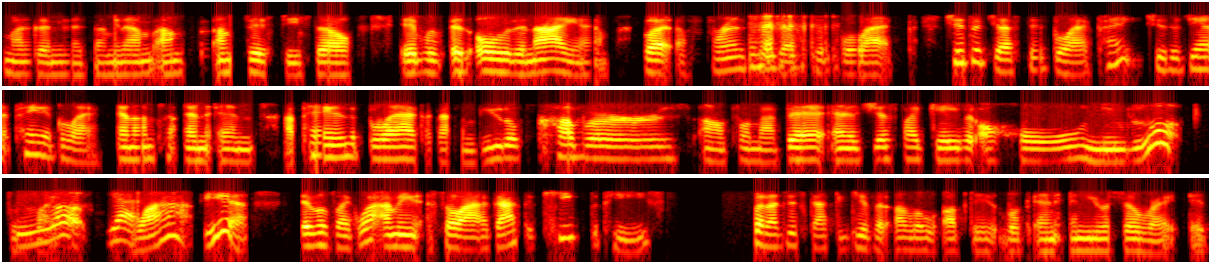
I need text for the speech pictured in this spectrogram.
my goodness. I mean, I'm I'm I'm 50, so it was it's older than I am. But a friend suggested black. She suggested black paint. She said, "Janet, paint it black." And I'm t- and and I painted it black. I got some beautiful covers um, for my bed, and it just like gave it a whole new look. It like, Look, yes. Wow. Yeah. It was like, wow. I mean, so I got to keep the piece, but I just got to give it a little updated look. And and you're so right. It,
